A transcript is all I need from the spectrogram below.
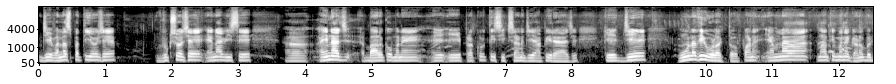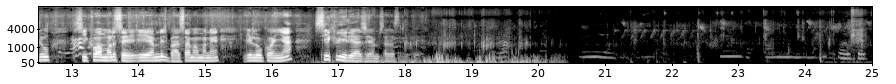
જે વનસ્પતિઓ છે, વૃક્ષો છે, એના વિશે અહીંના જ બાળકો મને એ એ પ્રકૃતિ શિક્ષણ જે આપી રહ્યા છે કે જે હું નથી ઓળખતો, પણ એમનામાંથી મને ઘણું બધું શીખવા મળશે એ એમની જ ભાષામાં મને એ લોકો અહીંયા શીખવી રહ્યા છે એમ સરસ રીતે. હું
